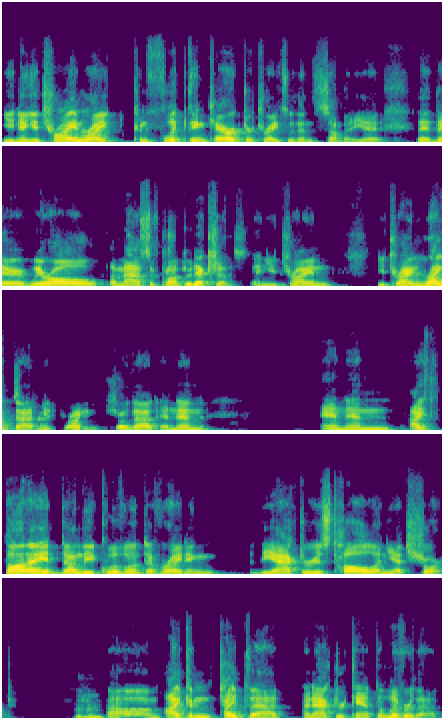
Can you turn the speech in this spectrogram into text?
You know, you try and write conflicting character traits within somebody. They're, they're, we're all a mass of contradictions, and you try and you try and write that, and you try and show that, and then and then I thought I had done the equivalent of writing the actor is tall and yet short. Mm-hmm. Um, I can type that, an actor can't deliver that.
